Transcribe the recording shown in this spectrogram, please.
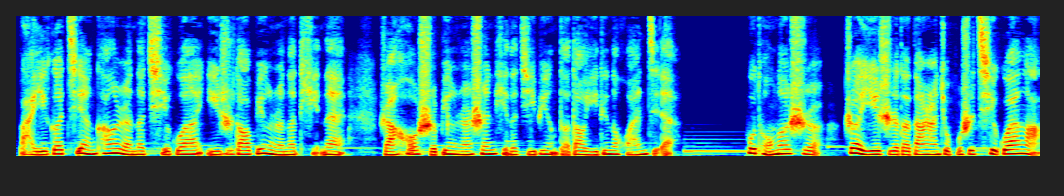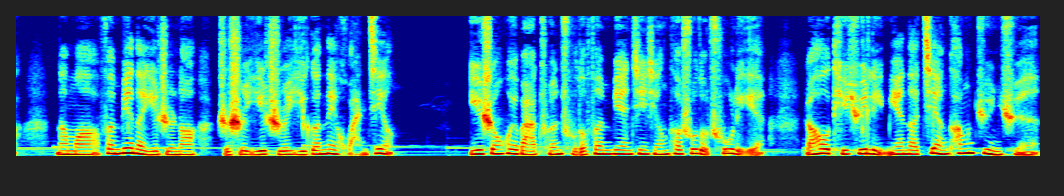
把一个健康人的器官移植到病人的体内，然后使病人身体的疾病得到一定的缓解。不同的是，这移植的当然就不是器官了。那么粪便的移植呢，只是移植一个内环境。医生会把存储的粪便进行特殊的处理，然后提取里面的健康菌群，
